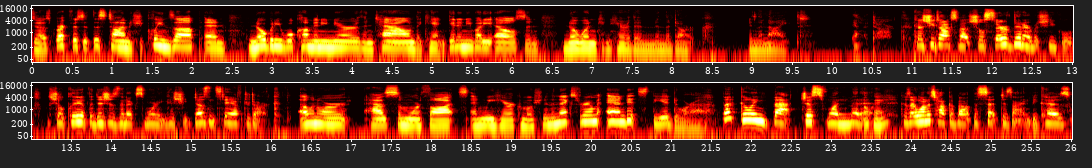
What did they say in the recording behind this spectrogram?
does breakfast at this time and she cleans up, and nobody will come any nearer than town. They can't get anybody else, and no one can hear them in the dark, in the night. In the dark. Because she talks about she'll serve dinner, but she will, she'll clean up the dishes the next morning because she doesn't stay after dark. Eleanor has some more thoughts, and we hear a commotion in the next room, and it's Theodora. But going back just one minute, Okay. because I want to talk about the set design because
